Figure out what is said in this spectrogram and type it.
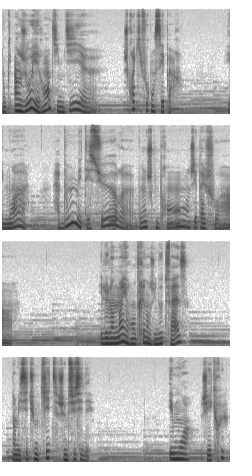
Donc un jour, il rentre, il me dit euh, Je crois qu'il faut qu'on se sépare. Et moi, ah bon, mais t'es sûr? Bon, je comprends, j'ai pas le choix. Et le lendemain, il rentrait dans une autre phase. Non mais si tu me quittes, je vais me suicider. Et moi, j'ai cru.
